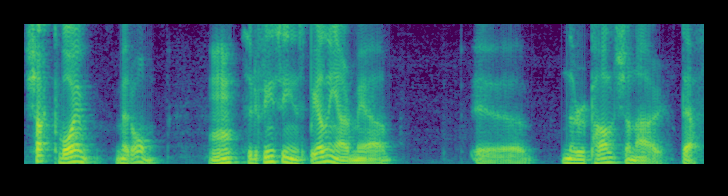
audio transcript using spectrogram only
Chuck var ju med dem. Mm. Så det finns inspelningar med eh, när Repulsion är death,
